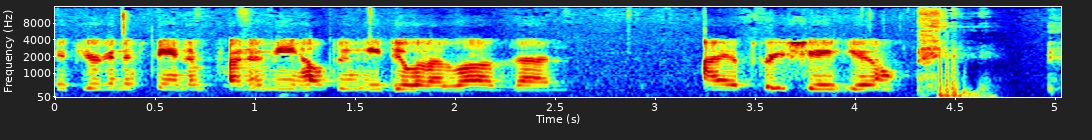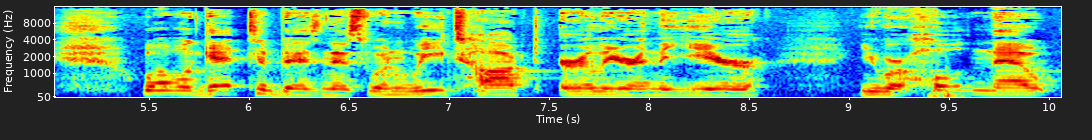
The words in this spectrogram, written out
if you're going to stand in front of me helping me do what I love, then I appreciate you. well, we'll get to business. When we talked earlier in the year, you were holding out,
